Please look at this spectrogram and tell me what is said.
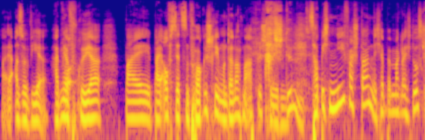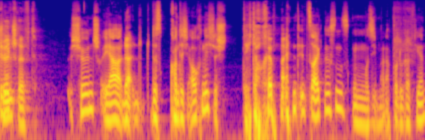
Also wir haben ja früher bei, bei Aufsätzen vorgeschrieben und dann nochmal abgeschrieben. stimmt. Das habe ich nie verstanden. Ich habe immer gleich losgelegt. Schönschrift. Schön, sch- ja, da, das konnte ich auch nicht. Das steht auch immer in den Zeugnissen. Das muss ich mal abfotografieren.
